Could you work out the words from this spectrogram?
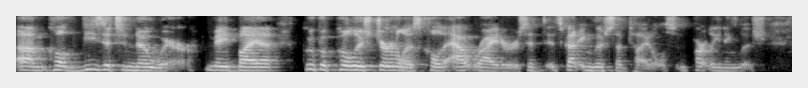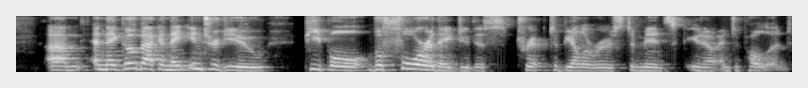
um, called Visa to Nowhere, made by a group of Polish journalists called Outriders. It, has got English subtitles and partly in English. Um, and they go back and they interview people before they do this trip to Belarus, to Minsk, you know, and to Poland.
